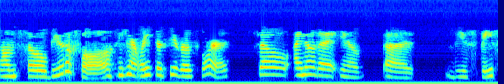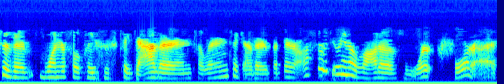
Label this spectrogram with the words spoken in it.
sounds so beautiful. I can't wait to see those forests. So I know that, you know, uh, these spaces are wonderful places to gather and to learn together, but they're also doing a lot of work for us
